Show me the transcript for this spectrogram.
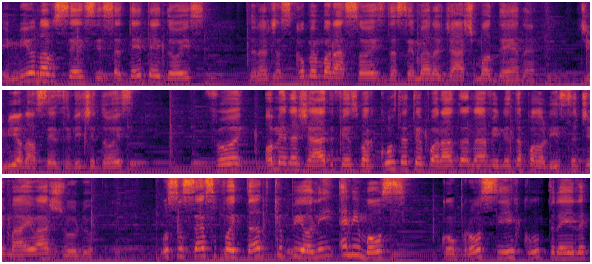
Em 1972, durante as comemorações da Semana de Arte Moderna de 1922, foi homenageado e fez uma curta temporada na Avenida Paulista de maio a julho. O sucesso foi tanto que o Piolim animou-se comprou um circo, um trailer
